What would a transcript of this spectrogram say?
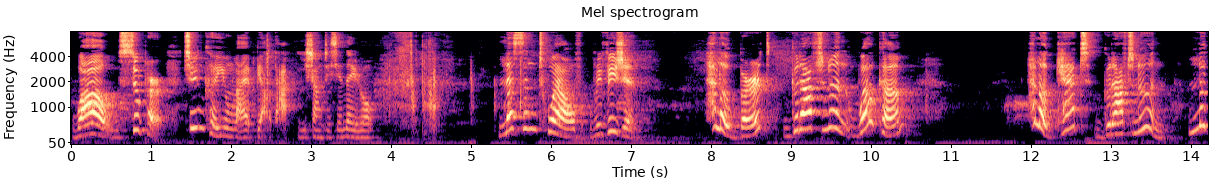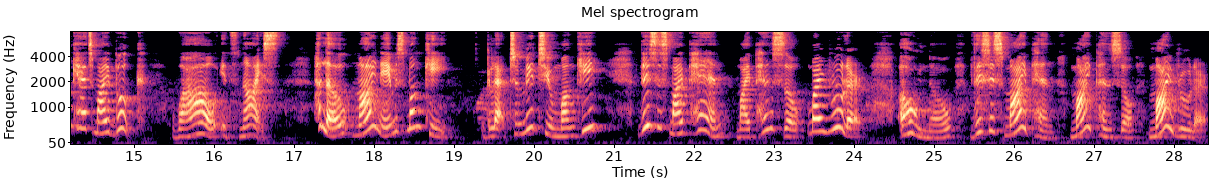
Wow, super. 均可以用来表达以上这些内容。Lesson 12 Revision. Hello, bird. Good afternoon. Welcome. Hello, cat. Good afternoon. Look at my book. Wow, it's nice. Hello, my name is Monkey. Glad to meet you, Monkey. This is my pen, my pencil, my ruler. Oh no, this is my pen, my pencil, my ruler.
